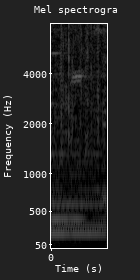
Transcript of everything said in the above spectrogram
mm you.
